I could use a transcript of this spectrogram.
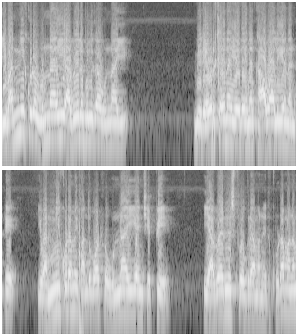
ఇవన్నీ కూడా ఉన్నాయి అవైలబుల్గా ఉన్నాయి. మీరు ఎవరికైనా ఏదైనా కావాలి అని అంటే ఇవన్నీ కూడా మీకు అందుబాటులో ఉన్నాయి అని చెప్పి ఈ అవేర్నెస్ ప్రోగ్రామ్ అనేది కూడా మనం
